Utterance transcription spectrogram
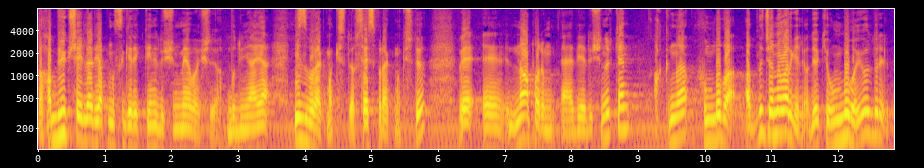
Daha büyük şeyler yapması gerektiğini düşünmeye başlıyor. Bu dünyaya iz bırakmak istiyor, ses bırakmak istiyor. Ve e, ne yaparım e, diye düşünürken aklına Humbaba adlı canavar geliyor. Diyor ki Humbaba'yı öldürelim.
